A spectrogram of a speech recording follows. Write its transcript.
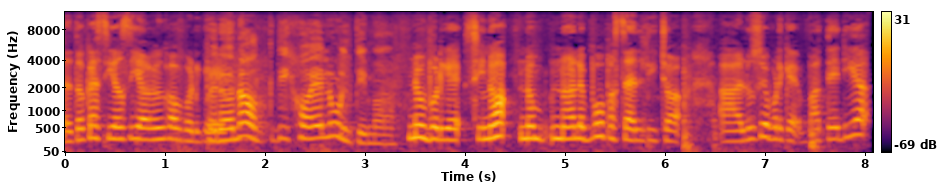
Le toca sí o sí a Benja porque... Pero no, dijo él último. No, porque si no, no, no le puedo pasar el dicho a, a Lucio porque batería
